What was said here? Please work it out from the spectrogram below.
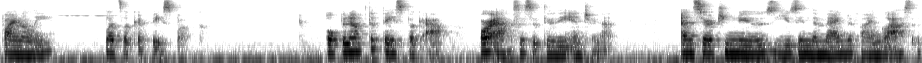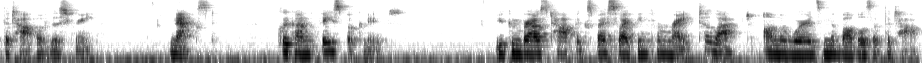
Finally, let's look at Facebook open up the Facebook app or access it through the internet and search news using the magnifying glass at the top of the screen. Next, click on Facebook News. You can browse topics by swiping from right to left on the words in the bubbles at the top.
